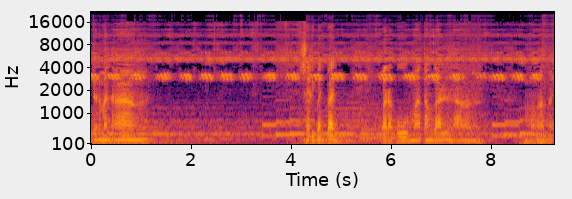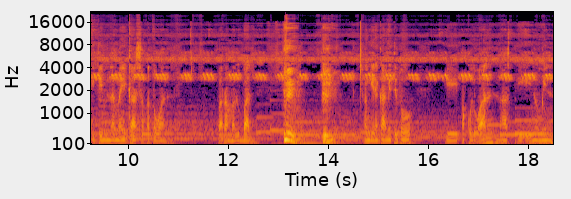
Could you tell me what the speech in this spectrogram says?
Ito naman ang salibadbad para po matanggal ang maitim na mayka sa katawan para malubad. ang ginagamit ito, ipakuluan at iinumin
